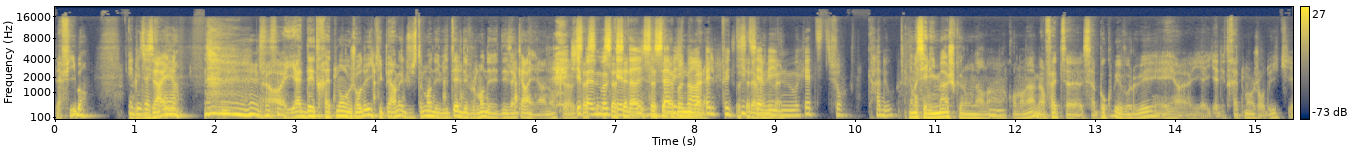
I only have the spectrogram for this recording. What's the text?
la fibre, et le design. il y a des traitements aujourd'hui qui permettent justement d'éviter le développement des, acariens. Donc, ça, pas de moquette, ça, c'est la bonne nouvelle. Je me rappelle petite, il y avait une moquette, c'est toujours Non, c'est l'image que l'on a, qu'on en a, mais en fait, ça, a beaucoup évolué et euh, il y, a des traitements aujourd'hui qui,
